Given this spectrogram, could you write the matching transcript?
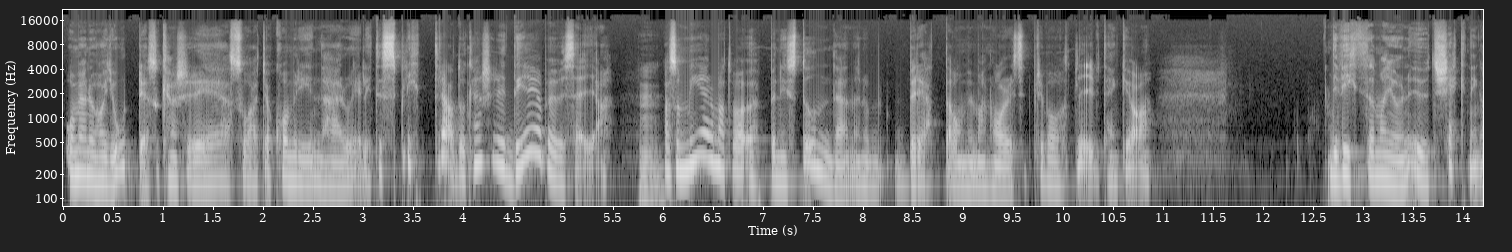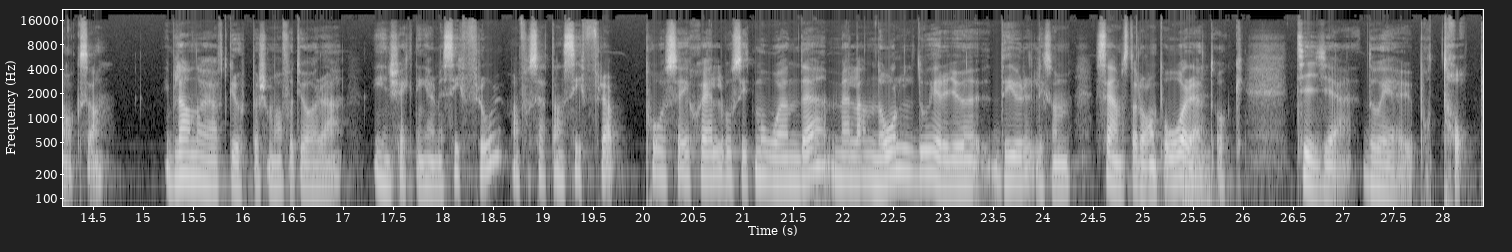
om jag nu har gjort det så kanske det är så att jag kommer in här och är lite splittrad. Då kanske det är det jag behöver säga. Mm. Alltså mer om att vara öppen i stunden än att berätta om hur man har i sitt privatliv, tänker jag. Det är viktigt att man gör en utcheckning också. Ibland har jag haft grupper som har fått göra incheckningar med siffror. Man får sätta en siffra på sig själv och sitt mående. Mellan noll, då är det ju, det är ju liksom sämsta dagen på året. Mm. Och tio, då är jag ju på topp.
